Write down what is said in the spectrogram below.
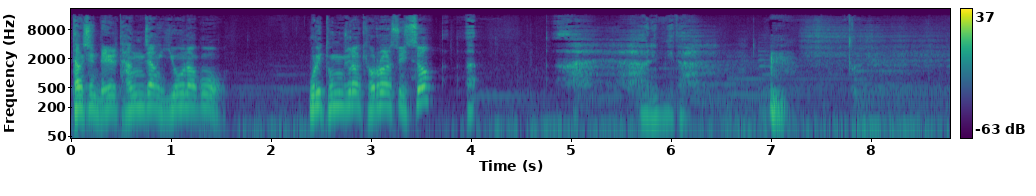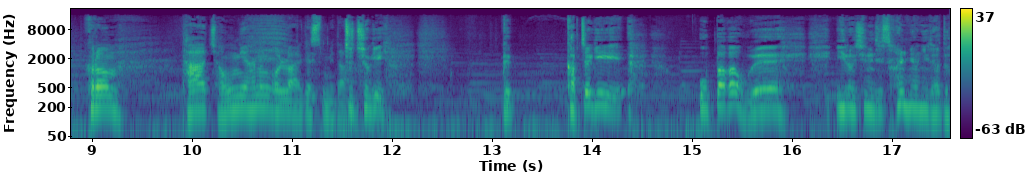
당신 내일 당장 이혼하고 우리 동주랑 결혼할 수 있어? 아, 아닙니다. 그럼 다 정리하는 걸로 알겠습니다. 저, 저기 그 갑자기 오빠가 왜 이러시는지 설명이라도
